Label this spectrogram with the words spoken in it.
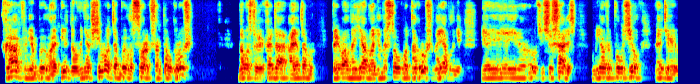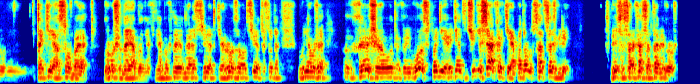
Как мне было обидно. У меня всего-то было 40 сортов груш на острове, когда, а я там привал на яблоне, на что угодно, на груши, на яблоне, и, и, и руки чесались. У меня уже получил эти такие особые груши на яблонях, необыкновенной расцветки, розового цвета, что-то у меня уже крыша вот такой, господи, ведь это чудеса какие, а потом сад сожгли. Вместе с 40 сортами груш.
